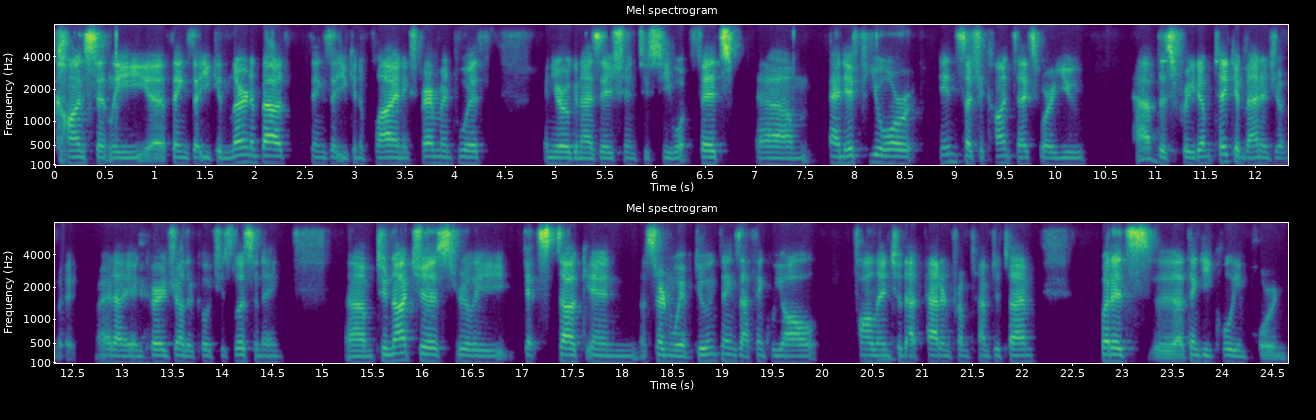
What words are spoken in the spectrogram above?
constantly uh, things that you can learn about, things that you can apply and experiment with in your organization to see what fits. Um, and if you're in such a context where you have this freedom, take advantage of it, right? I encourage other coaches listening um, to not just really get stuck in a certain way of doing things. I think we all fall into that pattern from time to time, but it's, uh, I think, equally important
